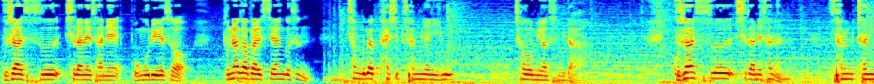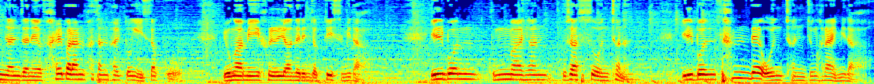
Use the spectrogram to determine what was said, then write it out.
구사스 시라네 산의 봉우리에서 분화가 발생한 것은 1983년 이후 처음이었습니다. 구사스 시라네 산은 3천년 전에 활발한 화산 활동이 있었고 용암이 흘러내린 적도 있습니다. 일본 군마현 구사스 온천은 일본 3대 온천 중 하나입니다.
